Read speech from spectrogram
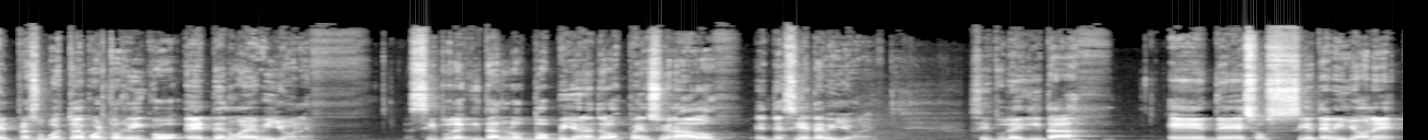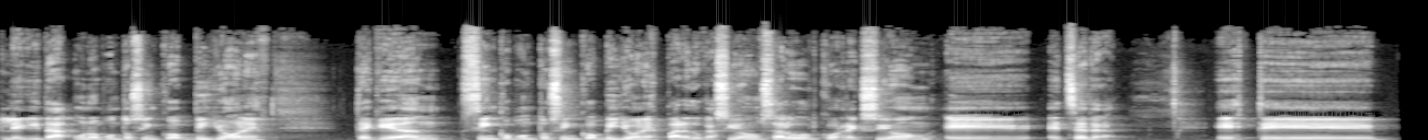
El presupuesto de Puerto Rico es de 9 billones. Si tú le quitas los 2 billones de los pensionados, es de 7 billones. Si tú le quitas eh, de esos 7 billones, le quitas 1.5 billones, te quedan 5.5 billones para educación, salud, corrección, eh, etc. Este,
